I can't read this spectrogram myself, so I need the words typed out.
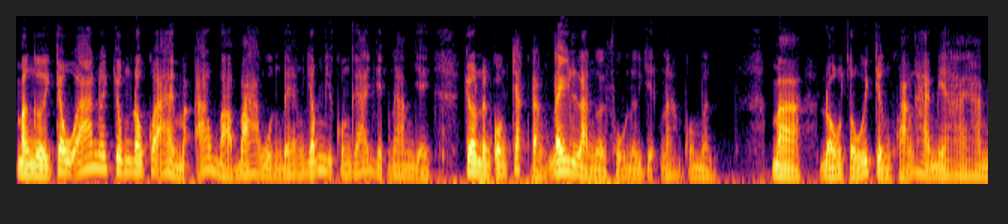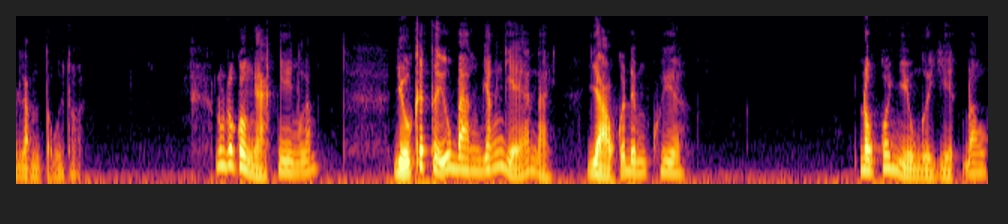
Mà người châu Á nói chung đâu có ai mặc áo bà ba quần đen giống như con gái Việt Nam vậy. Cho nên con chắc rằng đây là người phụ nữ Việt Nam của mình. Mà độ tuổi chừng khoảng 22-25 tuổi thôi. Lúc đó con ngạc nhiên lắm. Giữa cái tiểu bang vắng vẻ này, vào cái đêm khuya, đâu có nhiều người Việt đâu.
